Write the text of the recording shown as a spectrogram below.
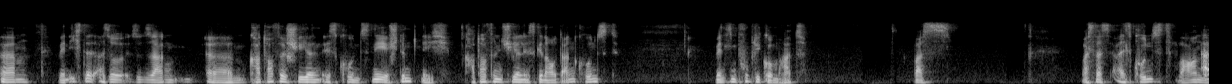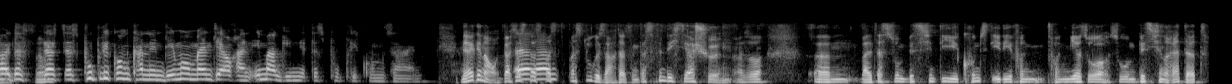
Ähm, wenn ich das, also sozusagen ähm, Kartoffelschälen ist Kunst. Nee, stimmt nicht. Kartoffeln schälen ist genau dann Kunst, wenn es ein Publikum hat. Was was das als Kunst wahrnimmt. Aber das, ne? das, das, Publikum kann in dem Moment ja auch ein imaginiertes Publikum sein. Ja, genau. Das ist ähm, das, was, was, du gesagt hast. Und das finde ich sehr schön. Also, ähm, weil das so ein bisschen die Kunstidee von, von mir so, so ein bisschen rettet.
